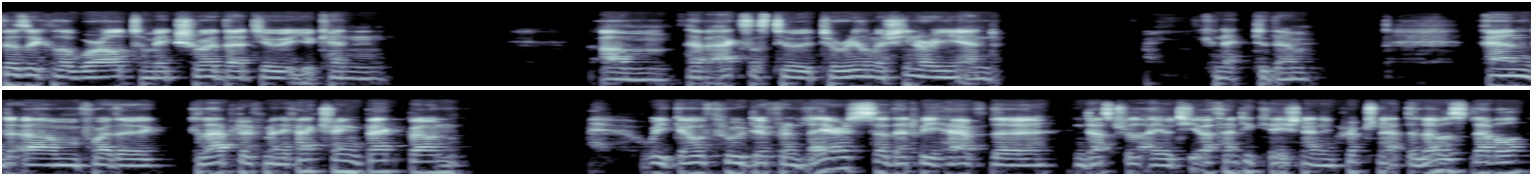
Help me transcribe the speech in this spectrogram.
physical world to make sure that you you can um, have access to to real machinery and connect to them. And um, for the collaborative manufacturing backbone, we go through different layers so that we have the industrial IoT authentication and encryption at the lowest level,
